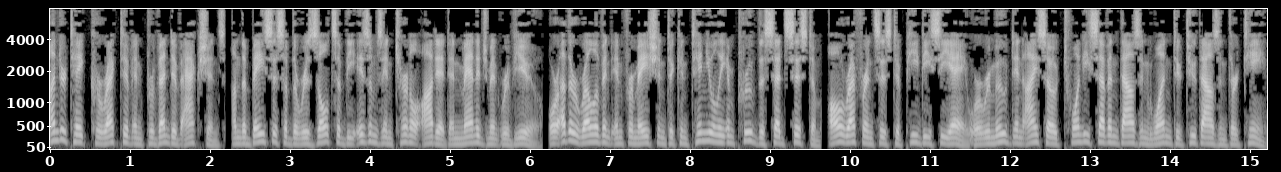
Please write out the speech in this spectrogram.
Undertake corrective and preventive actions, on the basis of the results of the ISM's internal audit and management review, or other relevant information to continually improve the said system. All references to PDCA were removed in ISO 27001-2013.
